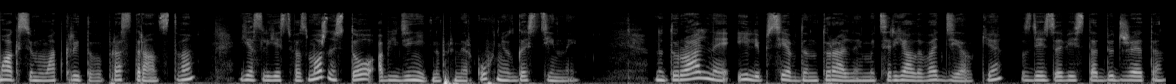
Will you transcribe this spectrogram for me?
максимум открытого пространства. Если есть возможность, то объединить, например, кухню с гостиной. Натуральные или псевдонатуральные материалы в отделке, здесь зависит от бюджета,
